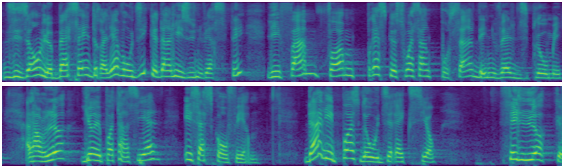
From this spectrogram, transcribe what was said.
disons, le bassin de relève, on dit que dans les universités, les femmes forment presque 60% des nouvelles diplômées. Alors là, il y a un potentiel et ça se confirme. Dans les postes de haute direction, c'est là que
